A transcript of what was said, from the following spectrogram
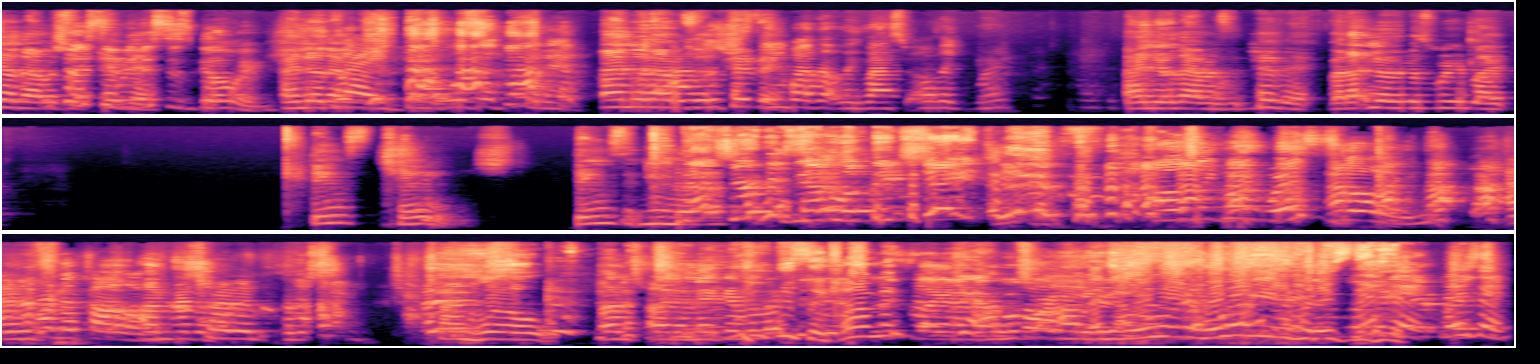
know that was a trying to see where pivot. this is going. I know that right. was a That pivot. was a pivot. I know that I was was a just thinking pivot. about that like last week. I was like, where? I know that was a pivot, but I know it was weird. Like things changed. Things that you never. That's your example of things change. I was like, wait, where's this going? I'm trying to follow. I'm trying just to- trying to. I'm just trying, Well, I'm trying to make it the relationship. comments. Like, I got one more I year. got one more- one more for this Listen, thing. listen.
